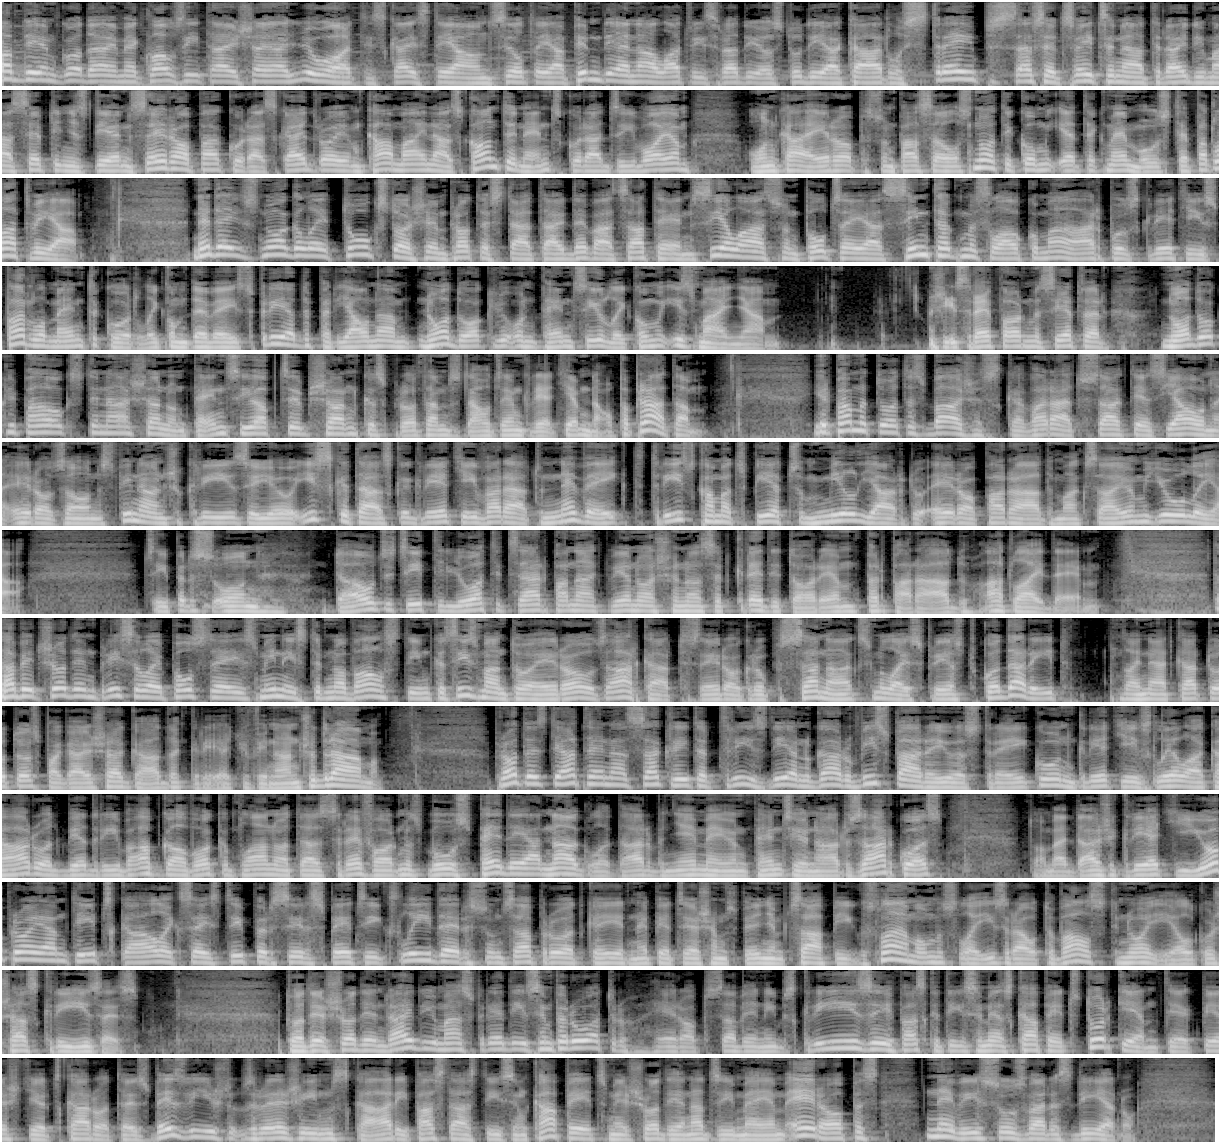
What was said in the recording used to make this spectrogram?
Labdien, godājumie klausītāji! Šajā ļoti skaistajā un siltajā pirmdienā Latvijas radio studijā Kārlis Streips. Esiet sveicināti raidījumā septiņas dienas Eiropā, kurā skaidrojam, kā mainās kontinents, kurā dzīvojam, un kā Eiropas un pasaules notikumi ietekmē mūs tepat Latvijā. Nedēļas nogalē tūkstošiem protestētāju devās Atēnas ielās un pulcējās Sintagmas laukumā ārpus Grieķijas parlamenta, kur likumdevēji sprieda par jaunām nodokļu un pensiju likumu izmaiņām. Šīs reformas ietver nodokļu paaugstināšanu un pensiju apcirpšanu, kas, protams, daudziem grieķiem nav paprātam. Ir pamatotas bāžas, ka varētu sākties jauna eirozonas finanšu krīze, jo izskatās, ka Grieķija varētu neveikt 3,5 miljārdu eiro parāda maksājumu jūlijā. Cipras un daudzi citi ļoti cer panākt vienošanos ar kreditoriem par parādu atlaidēm. Tāpēc šodien Briselē pulsējas ministri no valstīm, kas izmanto eiro uz ārkārtas eirogrupas sanāksmi, lai spriestu, ko darīt, lai neatkārtotos pagājušā gada grieķu finanšu drāma. Protesti Atēnās sakrīt ar trīs dienu garu vispārējo streiku, un Grieķijas lielākā ārotbiedrība apgalvo, ka plānotās reformas būs pēdējā nagla darba ņēmēju un pensionāru zārkos. Tomēr daži grieķi joprojām tic, ka Aleksis Cipars ir spēcīgs līderis un saprot, ka ir nepieciešams pieņemt sāpīgus lēmumus, lai izrautu valsti no ielkušās krīzes. Toties šodien raidījumā spriedīsim par otru Eiropas Savienības krīzi, paskatīsimies, kāpēc Turkiem tiek piešķirts kārotais bezvīžu režīms, kā arī pastāstīsim, kāpēc mēs šodien atzīmējam Eiropas nevis uzvaras dienu.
